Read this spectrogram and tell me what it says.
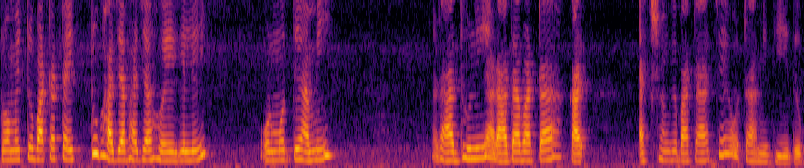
টমেটো বাটাটা একটু ভাজা ভাজা হয়ে গেলেই ওর মধ্যে আমি রাঁধুনি আর আদা বাটা একসঙ্গে বাটা আছে, ওটা আমি দিয়ে দেব।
